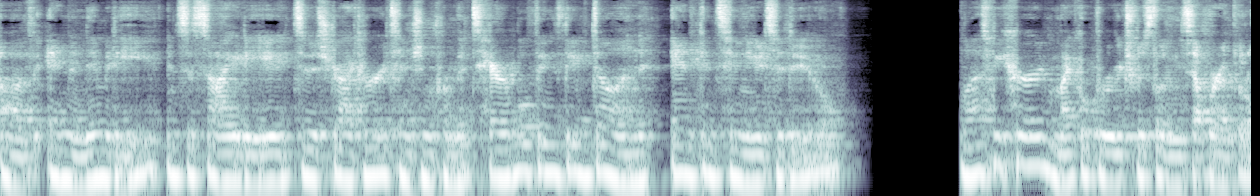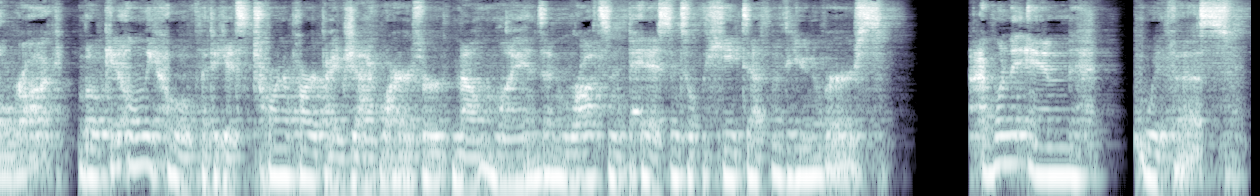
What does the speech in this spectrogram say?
of anonymity in society to distract our attention from the terrible things they've done and continue to do. Last we heard, Michael Brutsch was living somewhere in Little Rock, but can only hope that he gets torn apart by jaguars or mountain lions and rots in piss until the heat death of the universe. I want to end with this.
